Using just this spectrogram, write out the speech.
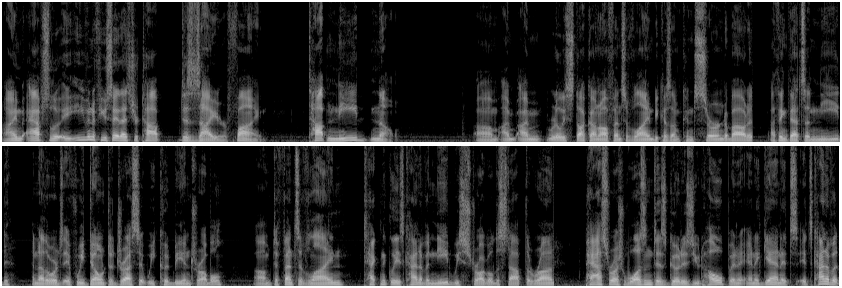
I'm absolutely even if you say that's your top desire, fine. Top need, no. Um, I'm I'm really stuck on offensive line because I'm concerned about it. I think that's a need. In other words, if we don't address it, we could be in trouble. Um, defensive line technically is kind of a need. We struggle to stop the run pass rush wasn't as good as you'd hope. And, and again, it's it's kind of a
